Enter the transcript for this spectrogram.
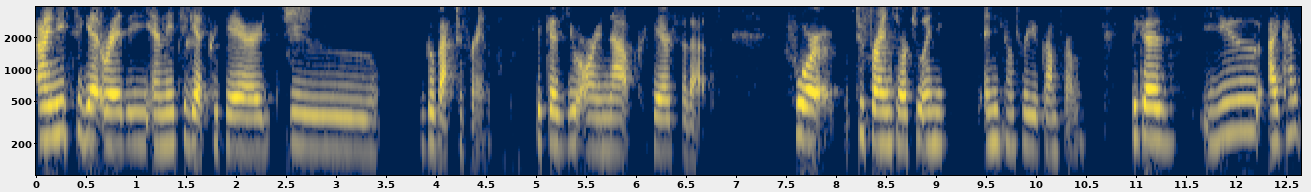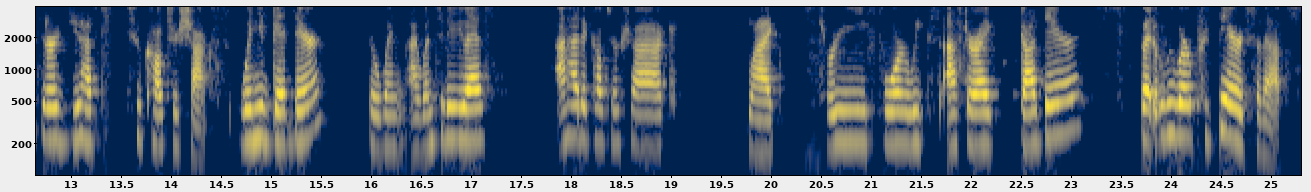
I need to get ready and need to get prepared to go back to France because you are not prepared for that, for to France or to any any country you come from, because you I considered you have two culture shocks when you get there. So when I went to the U.S., I had a culture shock, like three four weeks after I got there, but we were prepared for that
